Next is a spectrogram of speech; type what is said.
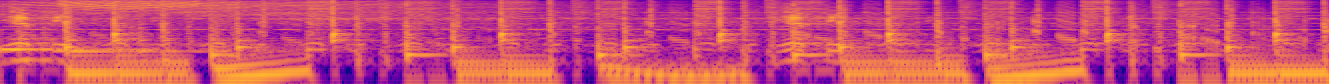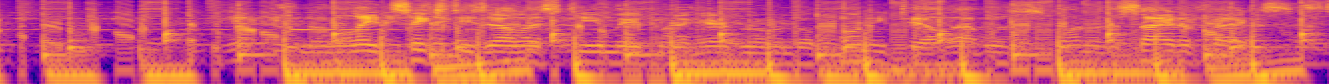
In the late 60s lsd made my hair grow into a ponytail. That was one of the side effects.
